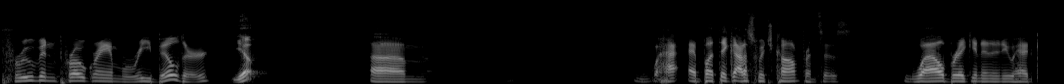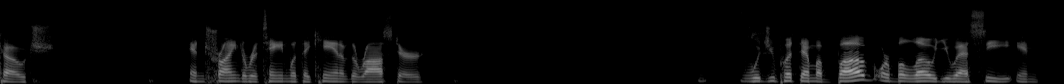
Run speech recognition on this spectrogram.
proven program rebuilder. Yep. Um, eh, but they got to switch conferences while breaking in a new head coach and trying to retain what they can of the roster. Would you put them above or below USC in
